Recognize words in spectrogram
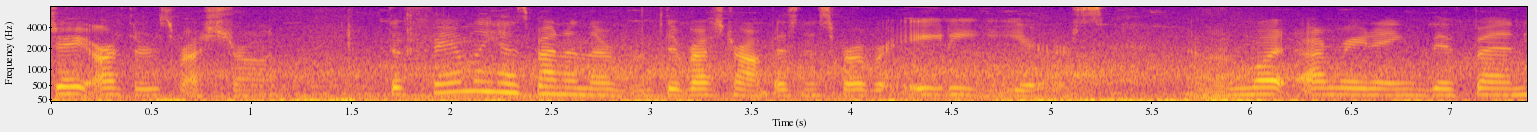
J. Arthur's restaurant. The family has been in the, the restaurant business for over 80 years. And from what I'm reading, they've been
